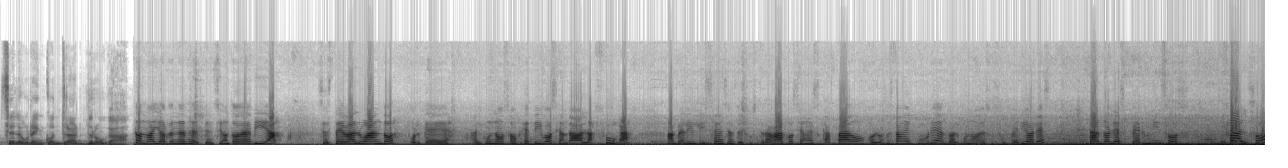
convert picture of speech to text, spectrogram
se logró encontrar droga. No hay órdenes de detención todavía, se está evaluando porque algunos objetivos se han dado a la fuga, han pedido licencias de sus trabajos, se han escapado o los están encubriendo algunos de sus superiores, dándoles permisos falsos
